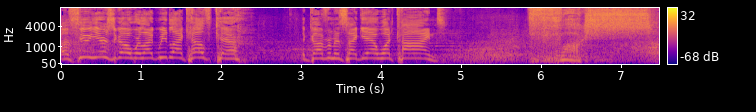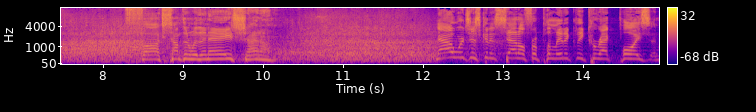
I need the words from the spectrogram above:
A few years ago, we're like, we'd like healthcare. The government's like, yeah, what kind? Fuck. Fuck, something with an H. I don't. Now we're just gonna settle for politically correct poison.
